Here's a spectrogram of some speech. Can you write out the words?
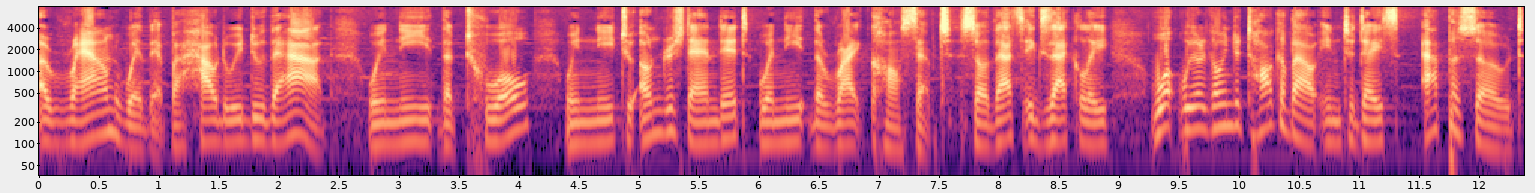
around with it. But how do we do that? We need the tool, we need to understand it, we need the right concept. So that's exactly what we are going to talk about in today's episode.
